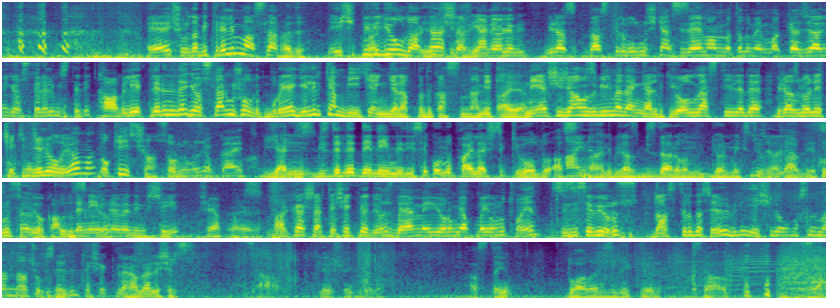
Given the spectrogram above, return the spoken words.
E şurada bitirelim mi aslan? Hadi. Değişik bir Hadi, video oldu arkadaşlar. değişik. Yani öyle bir, biraz Duster'ı bulmuşken size hem anlatalım hem makyaj halini gösterelim istedik. Kabiliyetlerini de göstermiş olduk. Buraya gelirken bir iki engel atladık aslında. Hani Aynen. ne yaşayacağımızı bilmeden geldik. Yol lastiğiyle de biraz böyle çekinceli oluyor ama okeyiz şu an. Sorunumuz yok gayet. Yani iyiyiz. biz de ne deneyimlediysek onu paylaştık gibi oldu aslında. Aynen. Hani biraz biz de arabanı görmek istiyorduk öyle kabiliyetini. kuru sıkı yok abi. kuru sıkı yok. Deneyimlemediğimiz şeyi şey yapmayız. Arkadaşlar teşekkür ediyoruz. Beğenmeyi, yorum yapmayı unutmayın. Sizi seviyoruz. Duster'ı da seviyoruz. Bir de yeşil olmasını ben daha çok sevdim. Teşekkürler. Haberleşiriz. Sağ olun. Görüşmek üzere. Hastayım. Dualarınızı bekliyorum. Sağ olun. Sağ.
